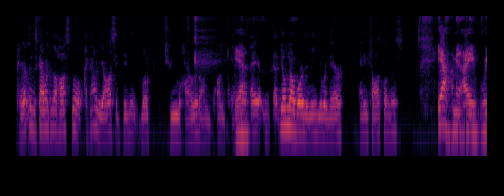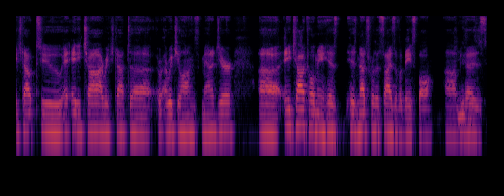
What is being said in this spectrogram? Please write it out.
apparently this guy went to the hospital. I got to be honest, it didn't look too hard on on camera. Yeah. you'll know more than me. You were there. Any thoughts on this? Yeah, I mean, I reached out to Eddie Cha. I reached out to uh, Long's manager. Uh, Eddie Cha told me his his nuts were the size of a baseball um, because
